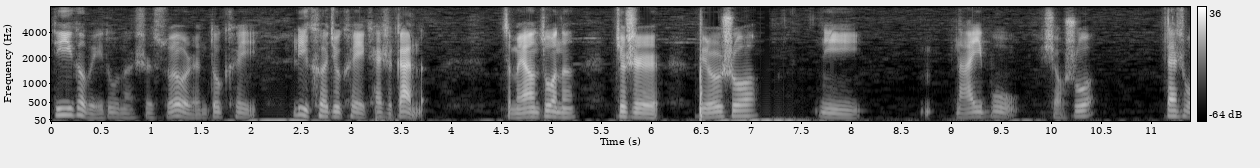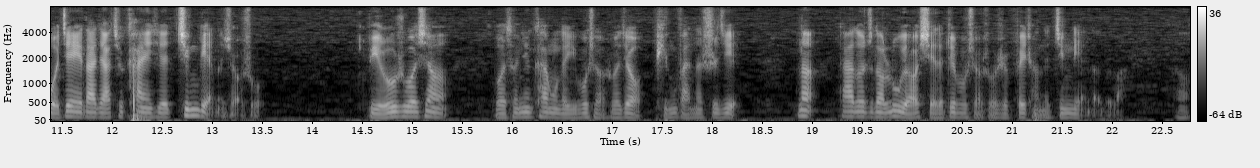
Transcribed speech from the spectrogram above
第一个维度呢，是所有人都可以立刻就可以开始干的。怎么样做呢？就是比如说，你拿一部小说。但是我建议大家去看一些经典的小说，比如说像我曾经看过的一部小说叫《平凡的世界》，那大家都知道路遥写的这部小说是非常的经典的，对吧？啊，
